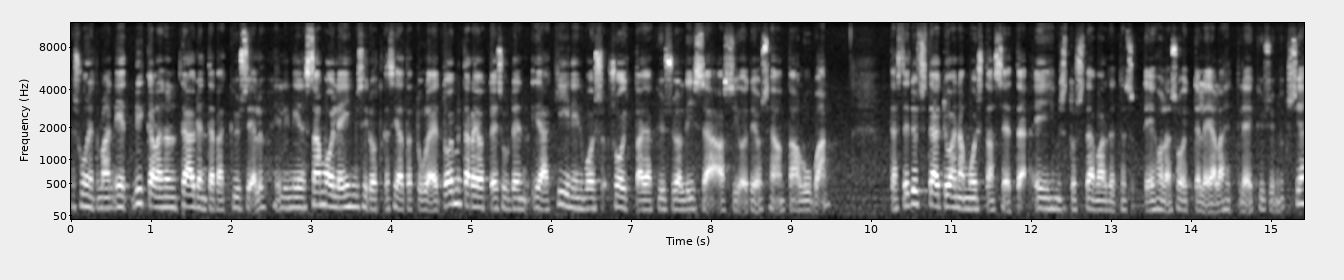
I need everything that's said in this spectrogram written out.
ja suunnitelma, niin että mikälainen on täydentävä kysely. Eli niille samoille ihmisille, jotka sieltä tulee toimintarajoitteisuuden jää kiinni, niin voisi soittaa ja kysyä lisää asioita, jos he antaa luvan. Tästä tietysti täytyy aina muistaa se, että ei ihmiset ole sitä varten, että THL soittelee ja lähettelee kysymyksiä,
